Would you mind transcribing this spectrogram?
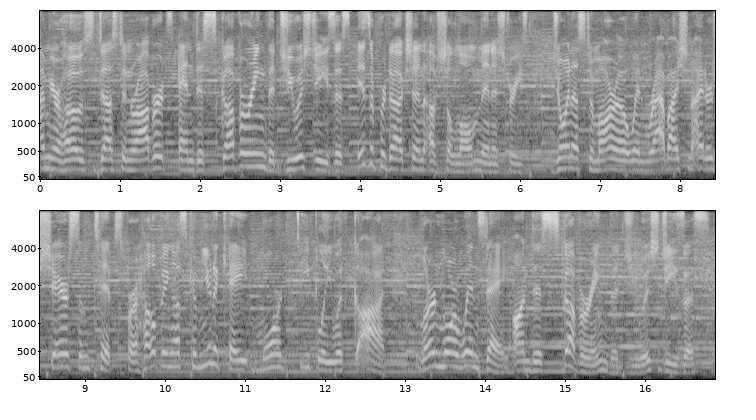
I'm your host, Dustin Roberts, and Discovering the Jewish Jesus is a production of Shalom Ministries. Join us tomorrow when Rabbi Schneider shares some tips for helping us communicate more deeply with God. Learn more Wednesday on Discovering the Jewish Jesus.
